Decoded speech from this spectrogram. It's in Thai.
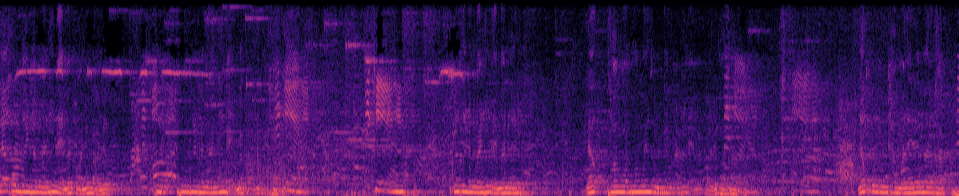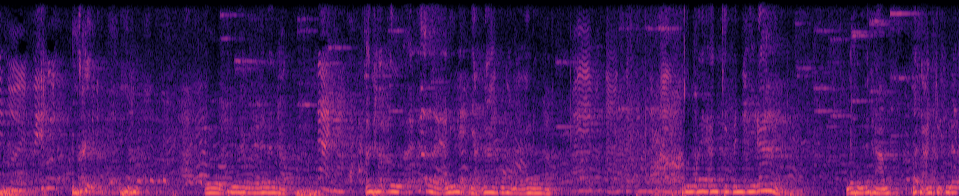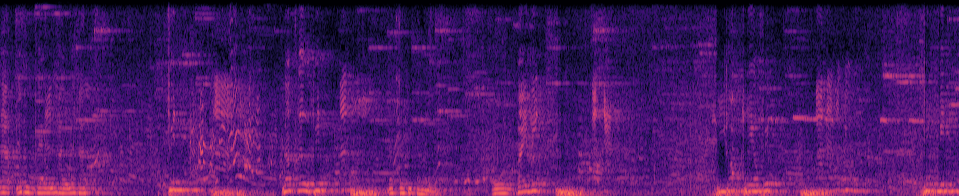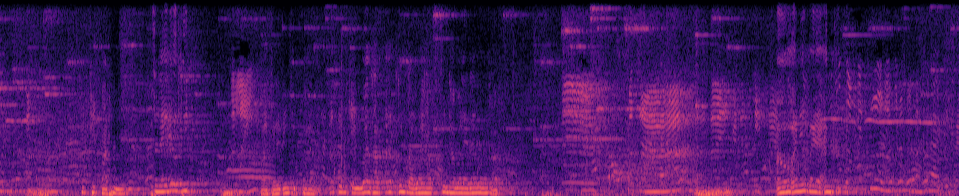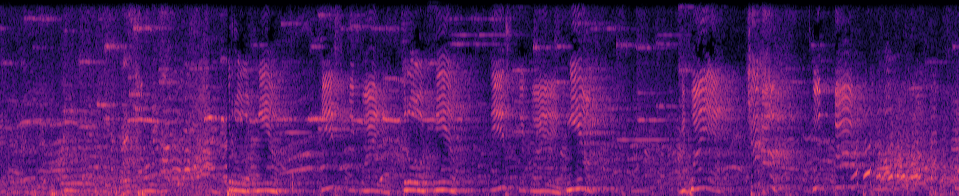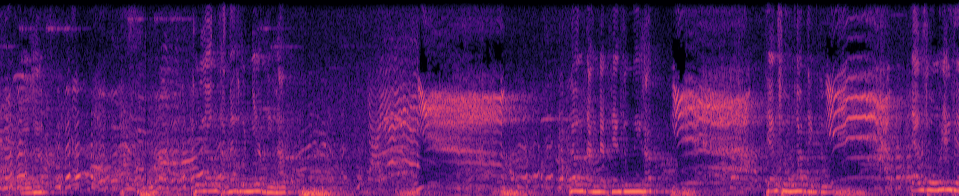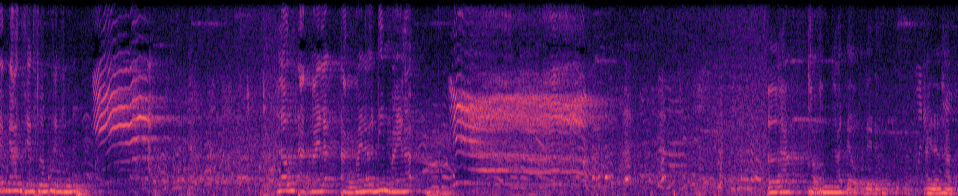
แล้วคุณเคยทำงานที่ไหนมาก่อนหรือเปล่าลูกคุณคุณเคยทำงานที่ไหนมาก่อนหรือเปล่าครัไม่บเคยครับไม่เคยครับไม่เคยทำงานที่ไหนมาเลย แล้วพ่อพ่อแม่คุณทำงานที่ไหนมาก่อนหรือเปล่าไม่คเครับยครับไม่เคยครับแล้วคุณทำอะไรได้บ้างครับ ไม่เคยไม่เคย เออคุณทำอะไรได้บ้างครับได้ครับ เออทำเออเอออันนี้แหละอยากได้คุณทำอะไรได้บ้างครับไปภาษาอังกฤษเป็นภาษาไทยคุณแปลอังกฤษเป็นไทยได้เดี๋ยวผมจะถามภาษาอังกฤษคุณนะครับแล้วคุณแปลเป็นไทยนะครับฟิตด็อกเตอร์ฟิตอันหมอด็อกเตอร์ฟิตตามหมอเออไบฟิตพีคอกเทลฟิตปลาหางนกยูงฟิตฟิตปลาทูฟิตฟิตปลาทูสไลเดอร์ฟิต อะไรปลาสไลเดอร์ฟิตป้าแล้วคุณเก่งมากครับแล้วคุณตอบอะไรครับ คุณทำอะไรได้บ้างครับ เอ่อภาษาไทยเป็นอังกฤษได้เอาอันนี้แปลอังกฤษต้องเป็นคู่ครับต้องเป็นคู่โปรดเงียบ please be quiet โปรดเงียบ please be quiet เงียบ be quiet shut up พุดปากเอาครับคุณลองสั่ง ให้คนเงียบดีครับลองสั่งแบบเสียงสูงดีครับเสียงสูงครับเสียงสูงเสียงสูงไม่ใช่เสียงดังเสียงสูงเสียงสูงลองตัดไปแล้วสั่งไปแล้วดิ้นไปครับเออครับขอบคุณครับเดี๋ยวเดี๋ยวเดี๋ยวผมไปนะครับ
